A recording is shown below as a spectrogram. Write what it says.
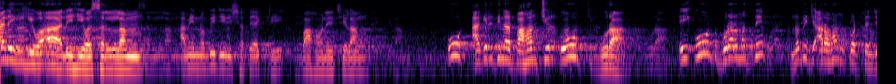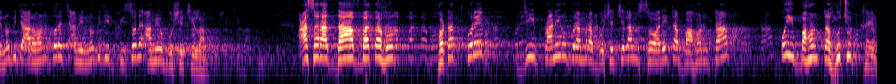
আলাইহি ওয়া আলিহি ওয়াসাল্লাম। আমি নবীজির সাথে একটি বাহনে ছিলাম। উট আগের দিনের বাহন ছিল উট গোড়া। এই উট গোড়ার মধ্যে নবীজি আরোহণ করতেন। যে নবীজি আরোহণ করেছে, আমি নবীজির পিছনে আমিও বসেছিলাম। আসারা দাব বাতাহু হঠাৎ করে যে প্রাণীর উপরে আমরা বসেছিলাম সওয়ারিটা বাহনটা, ওই বাহনটা হুচুট খাইল।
